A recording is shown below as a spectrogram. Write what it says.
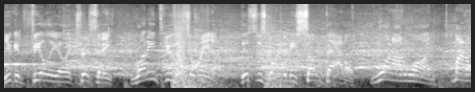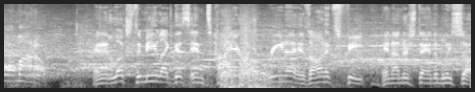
You can feel the electricity running through this arena. This is going to be some battle, one-on-one, mano-a-mano. And it looks to me like this entire arena is on its feet, and understandably so.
